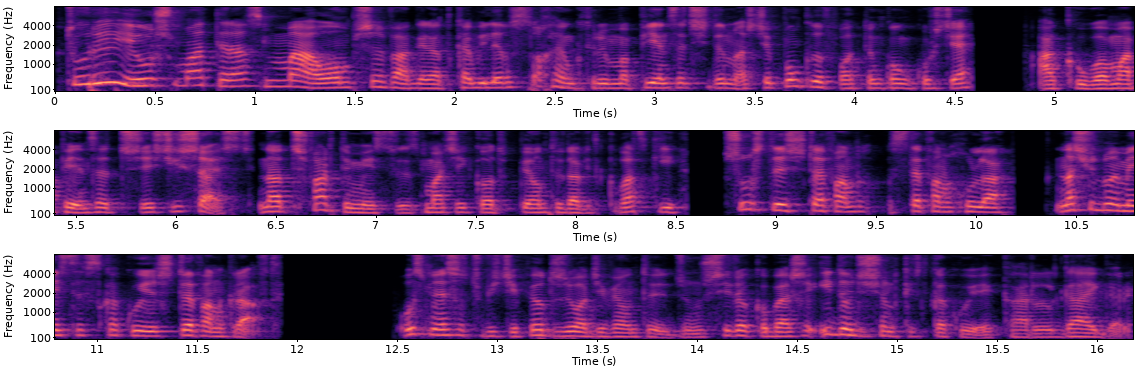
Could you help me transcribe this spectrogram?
który już ma teraz małą przewagę nad Kamilem Stochem, który ma 517 punktów po tym konkursie, a Kuba ma 536. Na czwartym miejscu jest Maciej Kot, piąty Dawid Kubacki, szósty Stefan, Stefan Hula, na siódme miejsce wskakuje Stefan Kraft. Ósmy jest oczywiście Piotr Żyła, dziewiąty Junshiro Kobayashi i do dziesiątki wskakuje Karl Geiger.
